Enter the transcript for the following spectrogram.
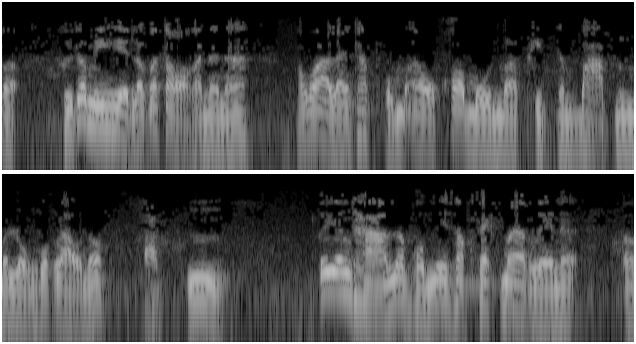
ก็ คือถ้ามีเหตุเราก็ต่อกันนะนะเพราะว่าอะไรถ้าผมเอาข้อมูลมาผิดเนี่ยบาปมันมาลงพวกเราเนาะครับ อืมก็ยังถามนะผมนี่ซอกแซกมากเลยนะเอา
